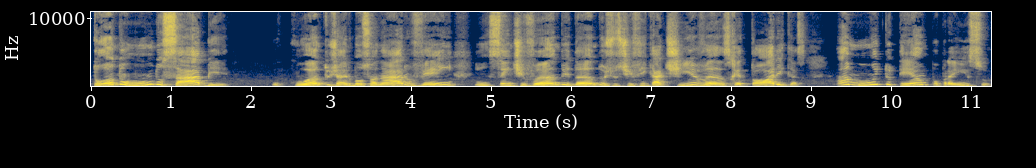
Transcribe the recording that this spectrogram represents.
todo mundo sabe o quanto Jair Bolsonaro vem incentivando e dando justificativas retóricas há muito tempo para isso.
